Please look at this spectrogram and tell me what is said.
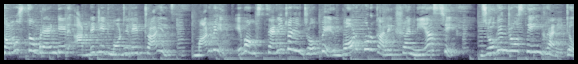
সমস্ত ব্র্যান্ডের আপডেটেড মডেলের টাইলস মার্বেল এবং স্যানিটারি দ্রব্যের ভরপুর কালেকশন নিয়ে আসছে Jogendra Singh Granito.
